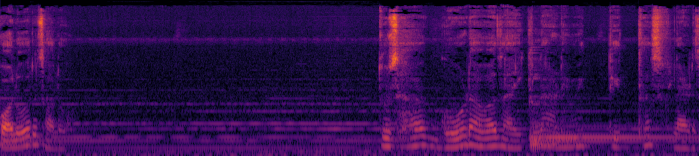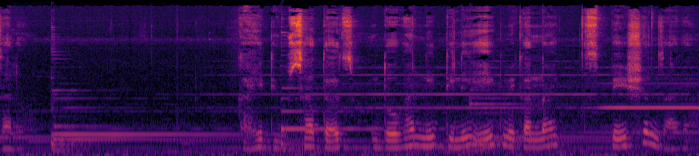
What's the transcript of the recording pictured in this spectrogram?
कॉलवरच आलो. तुझा गोड आवाज ऐकला आणि मी तिथंच फ्लॅट झालो. काही दिवसातच दोघांनी दिली एकमेकांना एक स्पेशल जागा.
